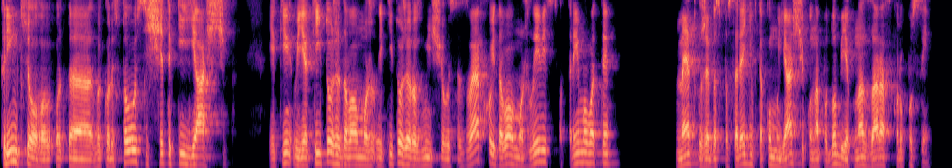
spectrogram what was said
Крім цього, е, використовувався ще такий ящик, який, який, теж давав, який теж розміщувався зверху і давав можливість отримувати мед уже безпосередньо в такому ящику, наподобі, як у нас зараз корпуси.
